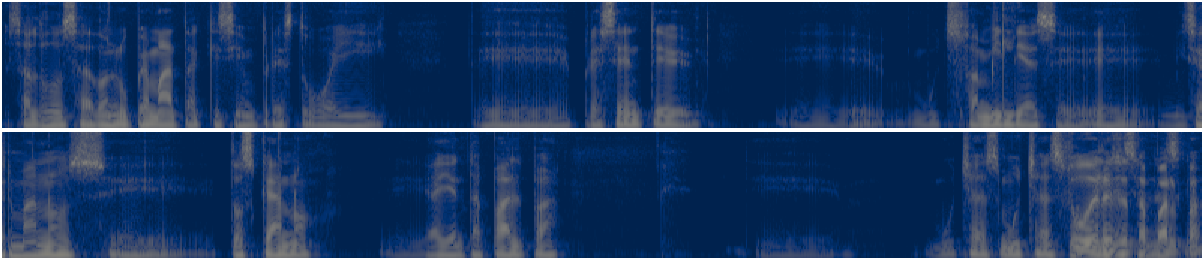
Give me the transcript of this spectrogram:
Saludos a don Lupe Mata, que siempre estuvo ahí eh, presente. eh, muchas familias, eh, mis hermanos Toscano, allá en Tapalpa. Muchas, muchas. ¿Tú eres de Tapalpa?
